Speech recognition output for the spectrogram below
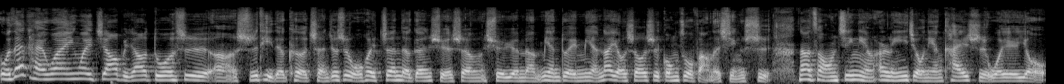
我在台湾，因为教比较多是呃实体的课程，就是我会真的跟学生学员们面对面。那有时候是工作坊的形式。那从今年二零一九年开始，我也有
